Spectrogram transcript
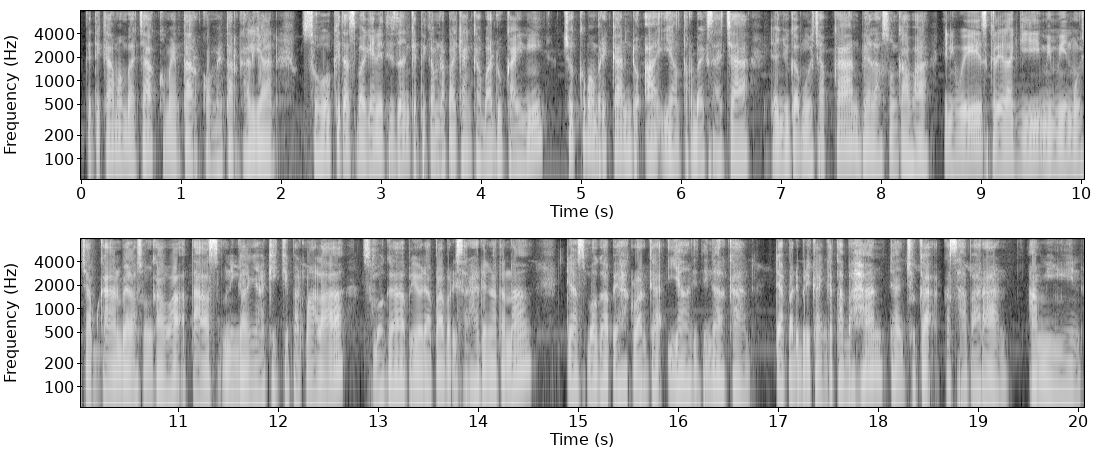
ketika membaca komentar-komentar kalian. So kita sebagai netizen ketika mendapatkan kabar duka ini cukup memberikan doa yang terbaik saja dan juga mengucapkan bela sungkawa. Anyway sekali lagi Mimin mengucapkan bela sungkawa atas meninggalnya Kiki Fatmala. Semoga beliau dapat beristirahat dengan tenang dan semoga pihak keluarga yang ditinggalkan dapat diberikan ketabahan dan juga kesabaran. Amin.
